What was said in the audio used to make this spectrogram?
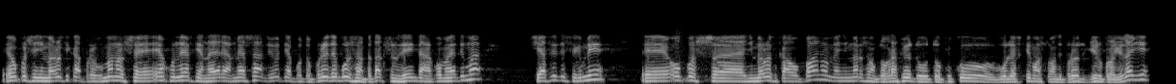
ε, όπως ενημερώθηκα προηγουμένως, έχουν έρθει ένα αέρια μέσα, διότι από το πρωί δεν μπορούσαν να πετάξουν, δεν ήταν ακόμα έτοιμα. Και αυτή τη στιγμή, ε, όπως ενημερώθηκα από πάνω, με ενημέρωσαν από το γραφείο του τοπικού βουλευτή μας, του Αντιπρόεδρου του κ. Πλαγιωτάκη,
